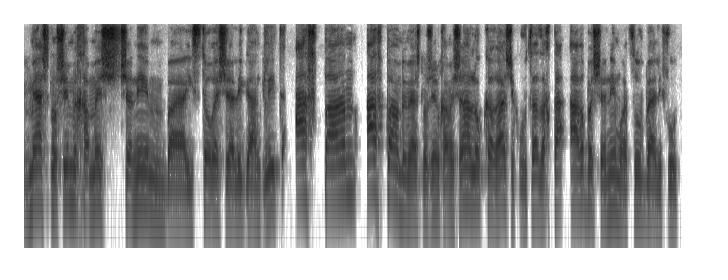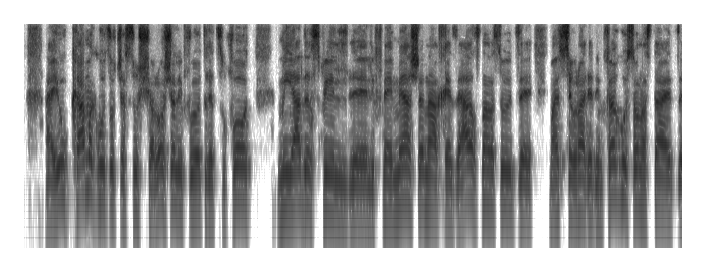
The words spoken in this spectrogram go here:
135 אה, שנים בהיסטוריה של הליגה האנגלית, אף פעם, אף פעם ב-135 שנה לא קרה שקבוצה זכתה ארבע שנים רצוף באליפות. היו כמה קבוצות שעשו שלוש אליפויות רצופות, מאדרספילד אה, לפני 100 שנה, אחרי זה ארסנל עשו את זה, מאצ'סטר יונייטד עם פרגוסון עשתה את זה,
